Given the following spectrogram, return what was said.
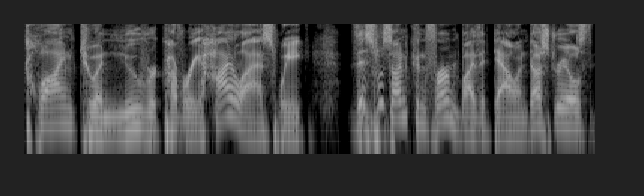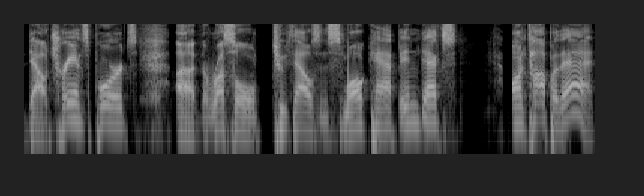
climbed to a new recovery high last week, this was unconfirmed by the Dow Industrials, the Dow Transports, uh, the Russell 2000 Small Cap Index. On top of that,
